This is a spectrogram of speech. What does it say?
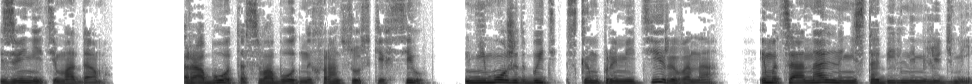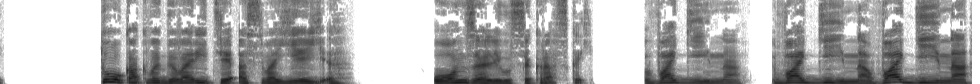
«Извините, мадам, работа свободных французских сил не может быть скомпрометирована эмоционально нестабильными людьми, то, как вы говорите о своей...» э, Он залился краской. «Вагина, вагина, вагина!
